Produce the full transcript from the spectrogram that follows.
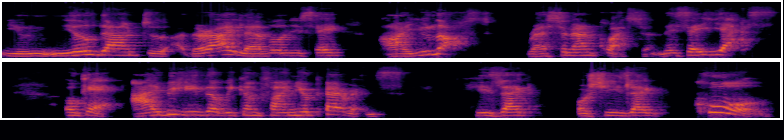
you kneel down to their eye level and you say are you lost? Resonant question. They say yes. Okay i believe that we can find your parents. He's like or she's like cool.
